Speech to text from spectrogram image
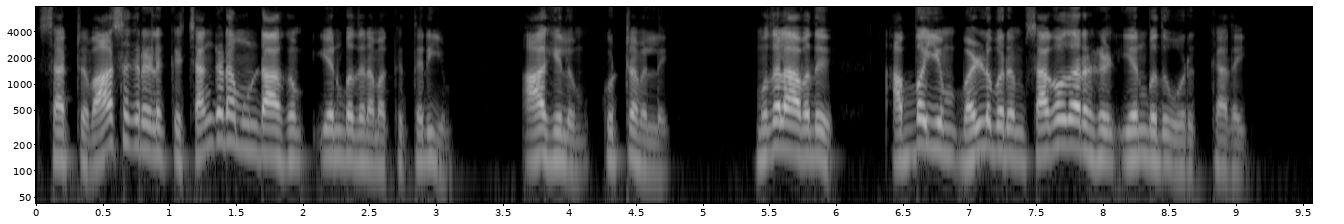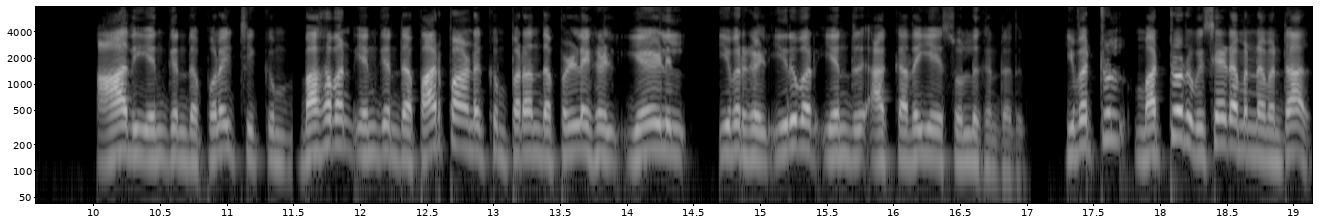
சற்று வாசகர்களுக்கு சங்கடம் உண்டாகும் என்பது நமக்கு தெரியும். ஆகிலும் குற்றமில்லை. முதலாவது அவ்வையும் வள்ளுவரும் சகோதரர்கள் என்பது ஒரு கதை. ஆதி என்கின்ற புலைச்சிக்கும் பகவன் என்கின்ற பார்ப்பானுக்கும் பிறந்த பிள்ளைகள் ஏழில் இவர்கள் இருவர் என்று அக்கதையே சொல்லுகின்றது. இவற்றுள் மற்றொரு விசேடம் என்னவென்றால்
